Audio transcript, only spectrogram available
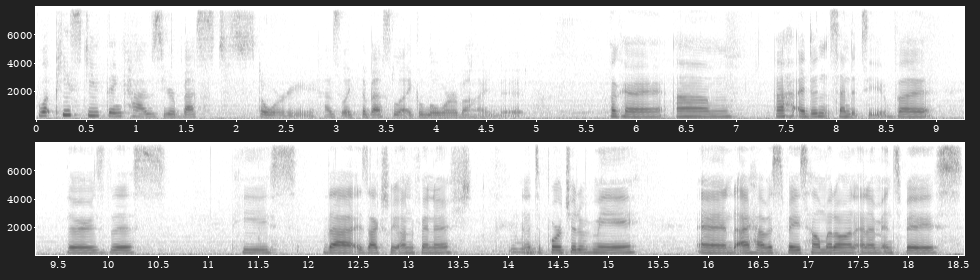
what piece do you think has your best story? Has like the best like lore behind it? Okay. Um, uh, I didn't send it to you, but there's this piece that is actually unfinished, and it's a portrait of me, and I have a space helmet on, and I'm in space,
